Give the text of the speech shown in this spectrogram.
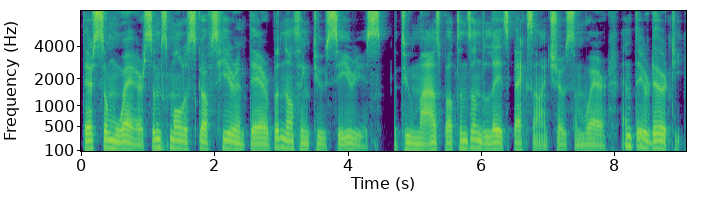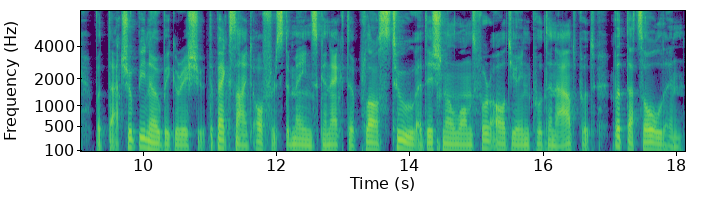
There's some wear, some smaller scuffs here and there, but nothing too serious. The two mouse buttons on the lid's backside show some wear, and they're dirty, but that should be no bigger issue. The backside offers the mains connector plus two additional ones for audio input and output, but that's all then.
